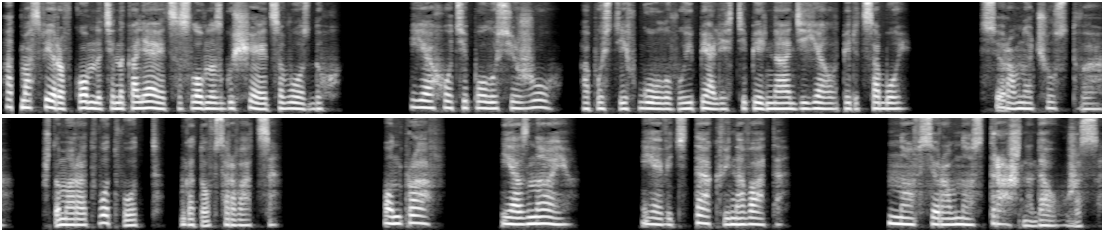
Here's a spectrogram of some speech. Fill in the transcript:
Атмосфера в комнате накаляется, словно сгущается воздух. Я хоть и полусижу, опустив голову и пялись теперь на одеяло перед собой, все равно чувствую, что Марат вот-вот готов сорваться. Он прав. Я знаю. Я ведь так виновата. Но все равно страшно до ужаса.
